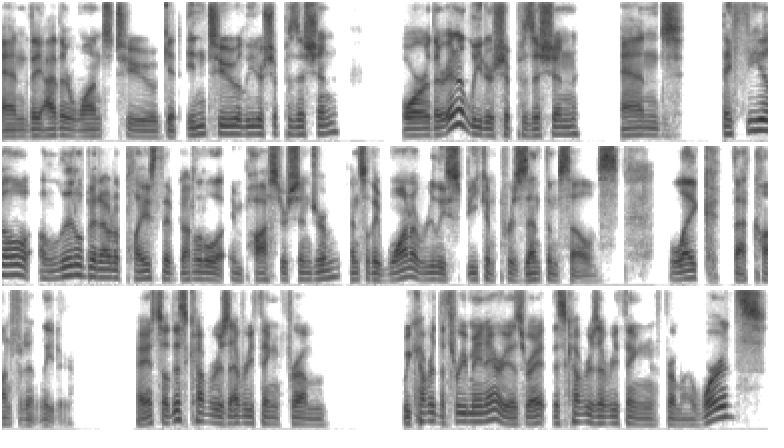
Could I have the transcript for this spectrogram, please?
and they either want to get into a leadership position or they're in a leadership position and they feel a little bit out of place. They've got a little imposter syndrome. And so they want to really speak and present themselves like that confident leader. Okay. So this covers everything from we covered the three main areas, right? This covers everything from our words,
